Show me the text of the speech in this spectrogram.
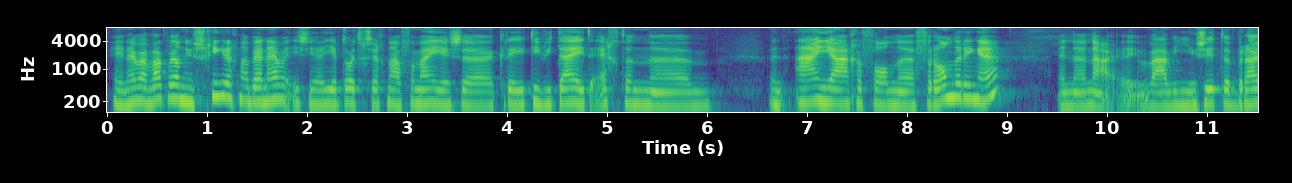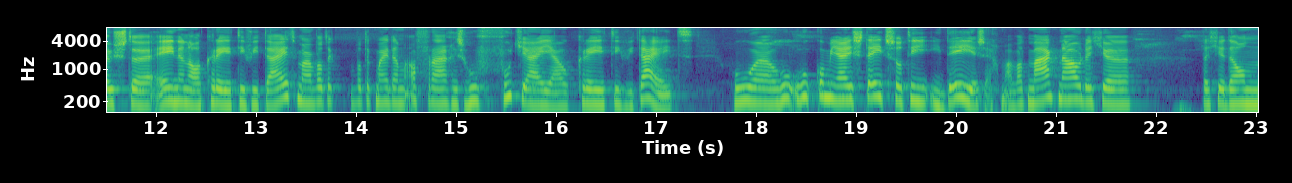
Hey, nee, maar waar ik wel nieuwsgierig naar ben, hè, is je, je hebt ooit gezegd, nou voor mij is uh, creativiteit echt een, uh, een aanjager van uh, verandering. En uh, nou, waar we hier zitten, bruist uh, een en al creativiteit. Maar wat ik, wat ik mij dan afvraag is, hoe voed jij jouw creativiteit? Hoe, uh, hoe, hoe kom jij steeds tot die ideeën, zeg maar? Wat maakt nou dat je, dat je dan...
